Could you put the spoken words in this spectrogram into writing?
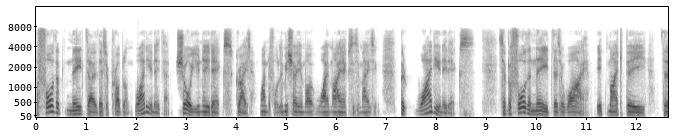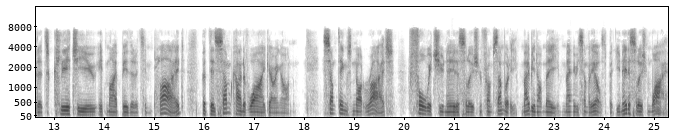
Before the need, though, there's a problem. Why do you need that? Sure, you need X. Great, wonderful. Let me show you my, why my X is amazing. But why do you need X? So before the need, there's a why. It might be that it's clear to you, it might be that it's implied, but there's some kind of why going on. Something's not right for which you need a solution from somebody. Maybe not me, maybe somebody else, but you need a solution. Why?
